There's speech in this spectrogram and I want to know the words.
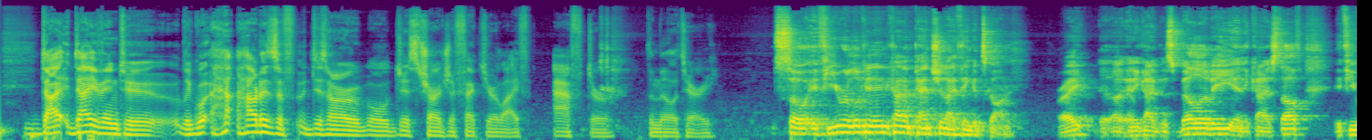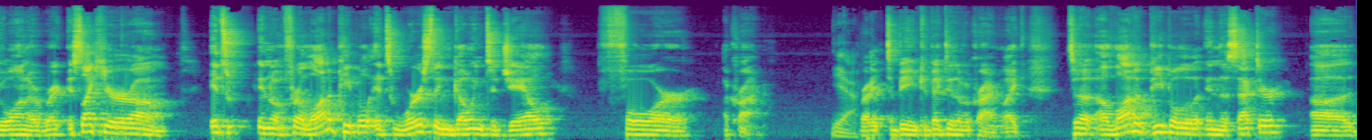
Dive, dive into like what, how, how does a dishonorable discharge affect your life after the military? So if you were looking at any kind of pension, I think it's gone. Right, uh, any kind of disability, any kind of stuff. If you want to, it's like your um, it's you know for a lot of people it's worse than going to jail for a crime yeah right to being convicted of a crime like to a lot of people in the sector uh,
